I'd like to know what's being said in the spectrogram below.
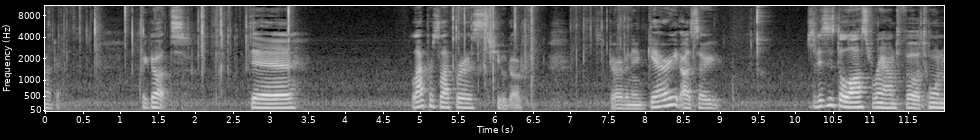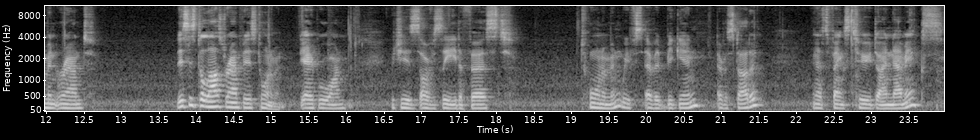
Okay. We got the Lapras Lapras Shield Dog. Go over there. Gary, oh, so, so this is the last round for tournament round. This is the last round for this tournament, the April one, which is obviously the first tournament we've ever begin, ever started. And that's thanks to Dynamics,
